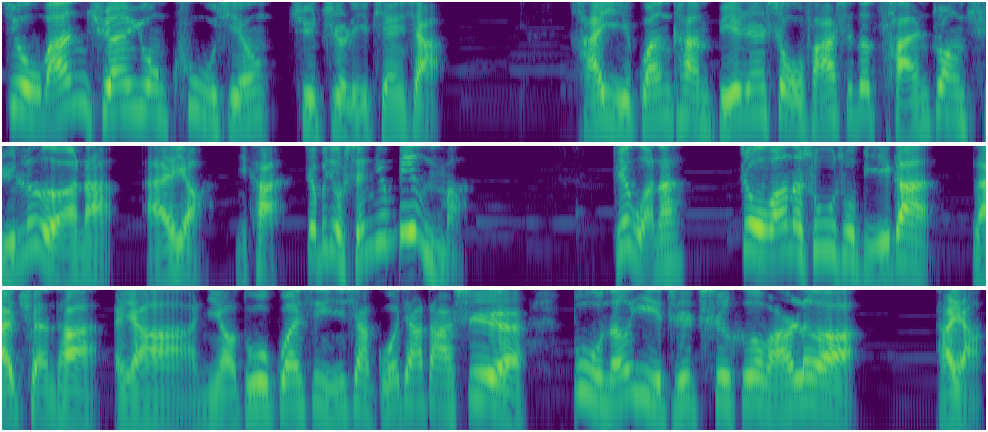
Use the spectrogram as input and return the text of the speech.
就完全用酷刑去治理天下，还以观看别人受罚时的惨状取乐呢。哎呀，你看，这不就神经病吗？结果呢？纣王的叔叔比干来劝他：“哎呀，你要多关心一下国家大事，不能一直吃喝玩乐。”他呀，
